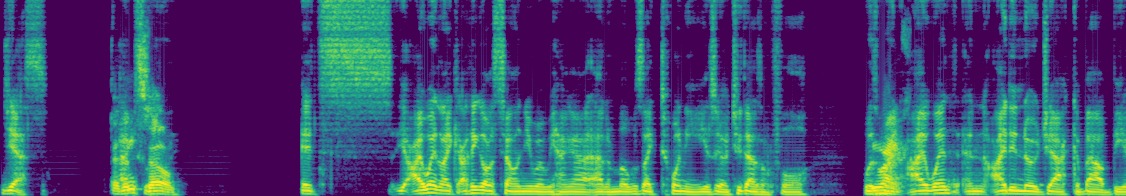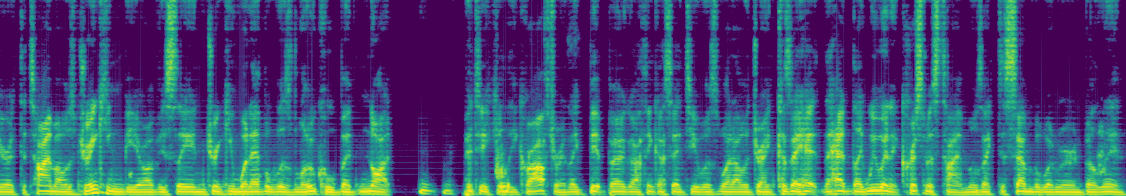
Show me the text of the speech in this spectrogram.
Yes. I think Absolutely. so. It's yeah. I went like I think I was telling you when we hung out, Adam. It was like twenty years ago, two thousand four. Was Right. when I went, and I didn't know jack about beer at the time. I was drinking beer, obviously, and drinking whatever was local, but not particularly craft or like Bitburger. I think I said to you was what I would drink because they had they had like we went at Christmas time. It was like December when we were in Berlin,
